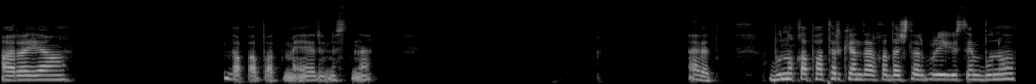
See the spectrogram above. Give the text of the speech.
araya ve kapatma yerin üstüne. Evet. Bunu kapatırken de arkadaşlar buraya göstereyim. Bunu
